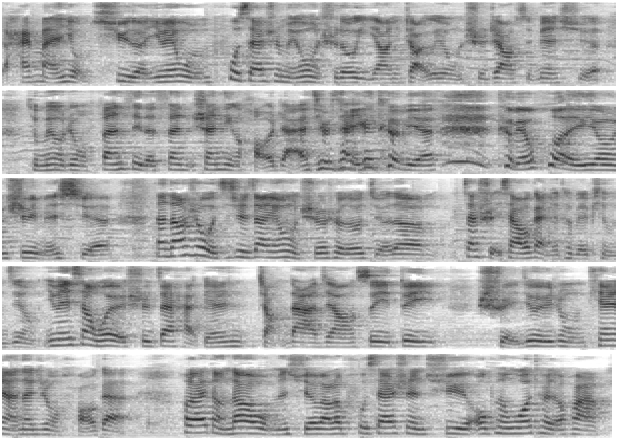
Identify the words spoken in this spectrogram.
还蛮有趣的，因为我们铺赛是每游泳池都一样，你找一个游泳池这样随便学，就没有这种 fancy 的山山顶豪宅，就是在一个特别特别破的一个游泳池里面学。但当时我即使在游泳池的时候，都觉得在水下我感觉特别平静，因为像我也是在海边长大这样，所以对水就有一种天然的这种好感。后来等到我们学完了铺 session 去 open water 的话。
